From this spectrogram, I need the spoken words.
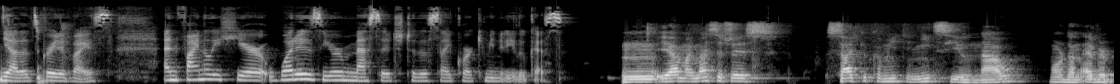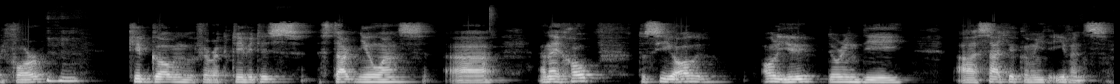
Yeah, that's great advice. And finally, here, what is your message to the Sitecore community, Lucas? Mm, yeah, my message is Sitecore community needs you now more than ever before. Mm-hmm. Keep going with your activities, start new ones, uh, and I hope to see all all you during the uh, community events.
